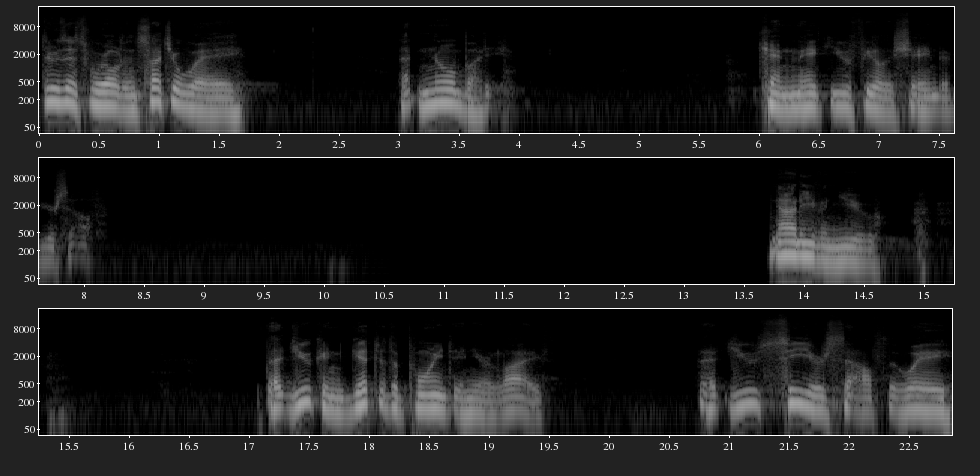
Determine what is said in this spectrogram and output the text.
through this world in such a way that nobody can make you feel ashamed of yourself. Not even you. That you can get to the point in your life that you see yourself the way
